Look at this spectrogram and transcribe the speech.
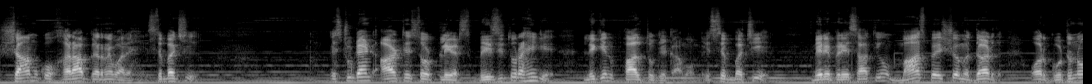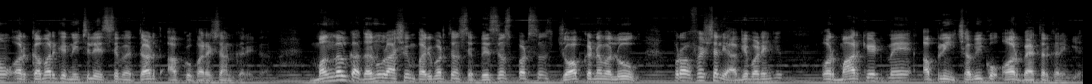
शाम को खराब करने वाले हैं। इससे बचिए। स्टूडेंट, आर्टिस्ट और प्लेयर्स बिज़ी तो रहेंगे, लेकिन फालतू के कामों में। इससे बचिए। मेरे प्रिय साथियों, मांसपेशियों में दर्द और घुटनों और कमर के निचले हिस्से में दर्द आपको परेशान करेगा। मंगल का धनु राशि में परिवर्तन से बिज़नेस पर्सन जॉब करने वाले लोग प्रोफेशनली आगे बढ़ेंगे और मार्केट में अपनी छवि को और बेहतर करेंगे।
